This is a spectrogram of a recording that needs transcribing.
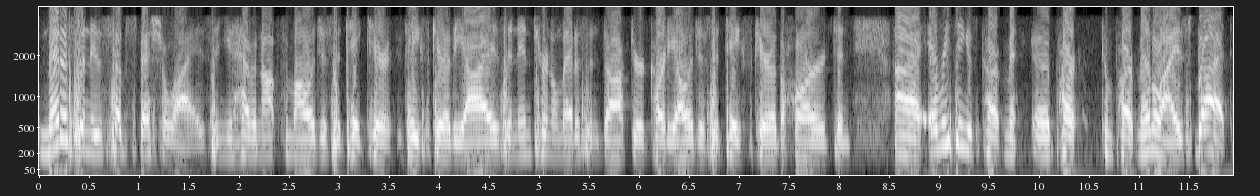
medicine is subspecialized, and you have an ophthalmologist that take care, takes care of the eyes, an internal medicine doctor, cardiologist that takes care of the heart, and uh, everything is part, uh, part compartmentalized. But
